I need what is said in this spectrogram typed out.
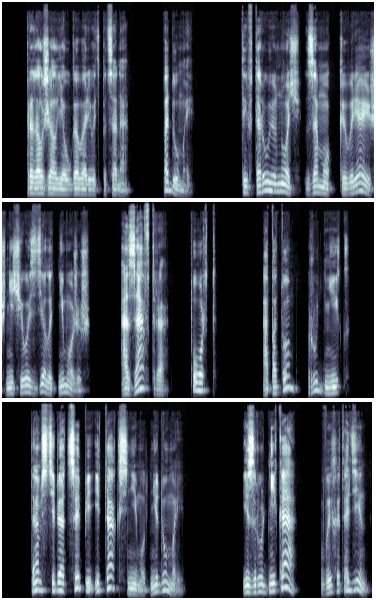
— продолжал я уговаривать пацана. «Подумай, ты вторую ночь замок ковыряешь, ничего сделать не можешь, а завтра порт, а потом рудник. Там с тебя цепи и так снимут, не думай. Из рудника выход один,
